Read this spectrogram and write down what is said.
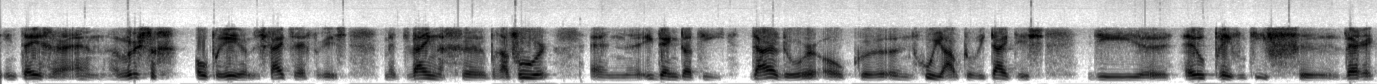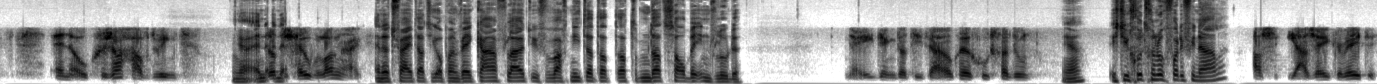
integer en rustig opererende scheidsrechter is met weinig uh, bravoer. En uh, ik denk dat hij daardoor ook een goede autoriteit is die heel preventief werkt en ook gezag afdwingt. Ja, en, dat en, is heel belangrijk. En het feit dat hij op een WK fluit, u verwacht niet dat, dat, dat hem dat zal beïnvloeden? Nee, ik denk dat hij het daar ook heel goed gaat doen. Ja? Is hij goed genoeg voor de finale? Als, ja, zeker weten.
